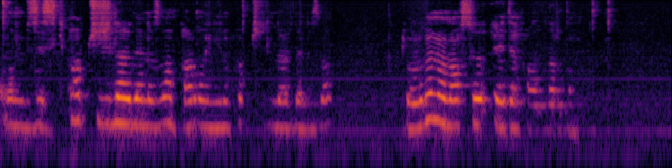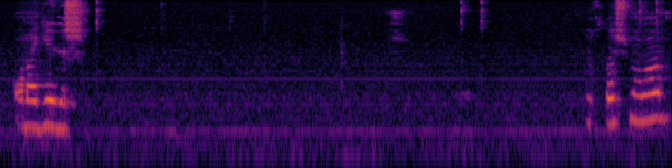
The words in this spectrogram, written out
Oğlum biz eski PUBG'cilerdeniz lan. Pardon yeni PUBG'cilerdeniz lan. Gördün mü nasıl hedef aldırdım. Ona gelir. Yaklaşma lan.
